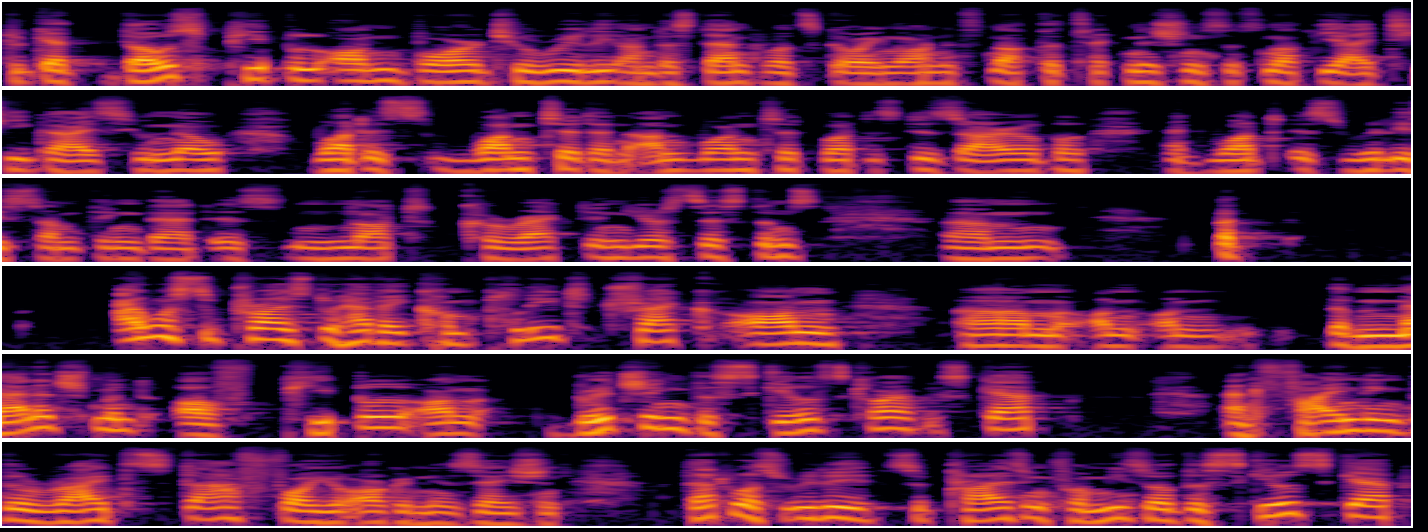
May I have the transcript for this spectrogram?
to get those people on board to really understand what's going on. It's not the technicians. It's not the IT guys who know what is wanted and unwanted, what is desirable and what is really something that is not correct in your systems. Um, but I was surprised to have a complete track on, um, on, on the management of people on bridging the skills gap and finding the right staff for your organization. That was really surprising for me. So the skills gap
